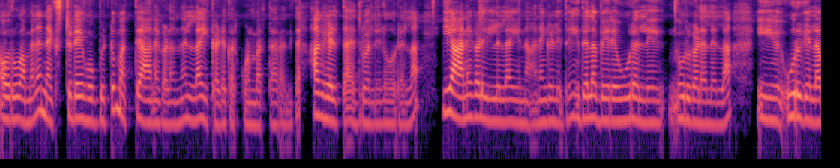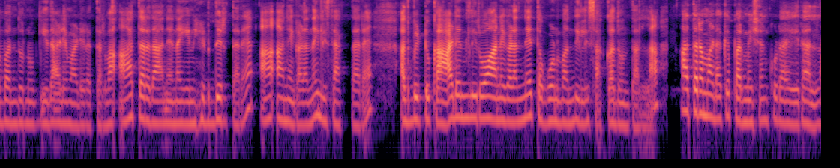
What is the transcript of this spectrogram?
ಅವರು ಆಮೇಲೆ ನೆಕ್ಸ್ಟ್ ಡೇ ಹೋಗ್ಬಿಟ್ಟು ಮತ್ತೆ ಆನೆಗಳನ್ನೆಲ್ಲ ಈ ಕಡೆ ಕರ್ಕೊಂಡು ಬರ್ತಾರಂತೆ. ಹಾಗೆ ಹೇಳ್ತಾ ಇದ್ರು ಅಲ್ಲಿರೋರೆಲ್ಲ. ಈ ಆನೆಗಳು ಇಲ್ಲೆಲ್ಲ ಏನು ಆನೆಗಳಿದೆ. ಇದೆಲ್ಲ ಬೇರೆ ಊರಲ್ಲಿ, ಊರುಗಳಲ್ಲೆಲ್ಲ ಈ ಊರಿಗೆಲ್ಲ ಬಂದು ನುಗ್ಗಿ ದಾಳಿ ಮಾಡಿರತ್ತಲ್ವ? ಆ ಥರದ ಆನೆನ ಏನು ಹಿಡ್ದಿರ್ತಾರೆ? ಆ ಆನೆಗಳನ್ನು ಇಲ್ಲಿ ಸಾಕ್ತಾರೆ. ಅದು ಬಿಟ್ಟು ಕಾಡಲ್ಲಿರೋ ಆನೆಗಳನ್ನೇ ತಗೊಂಡು ಬಂದು ಇಲ್ಲಿ ಸಾಕೋದು ಅಂತಲ್ಲ. ಆ ಥರ ಮಾಡೋಕ್ಕೆ ಪರ್ಮಿಷನ್ ಕೂಡ ಇರಲ್ಲ.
